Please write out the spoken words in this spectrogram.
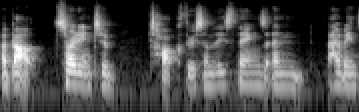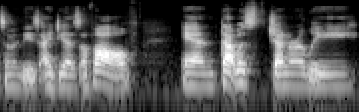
about starting to talk through some of these things and having some of these ideas evolve. And that was generally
